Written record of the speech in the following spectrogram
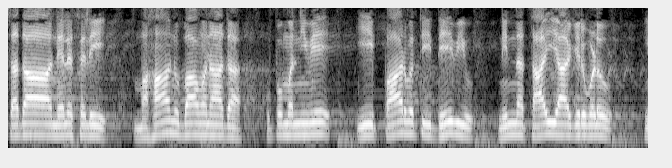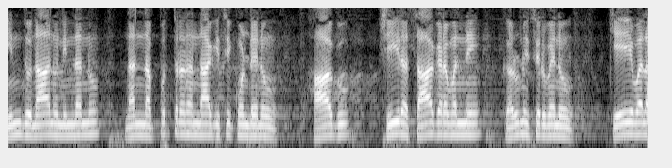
ಸದಾ ನೆಲೆಸಲಿ. ಮಹಾನುಭಾವನಾದ ಉಪಮನ್ಯುವೇ, ಈ ಪಾರ್ವತಿ ದೇವಿಯು ನಿನ್ನ ತಾಯಿಯಾಗಿರುವಳು. ಇಂದು ನಾನು ನಿನ್ನನ್ನು ನನ್ನ ಪುತ್ರನನ್ನಾಗಿಸಿಕೊಂಡೆನು. ಹಾಗೂ ಕ್ಷೀರಸಾಗರವನ್ನೇ ಕರುಣಿಸಿರುವೆನು. ಕೇವಲ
